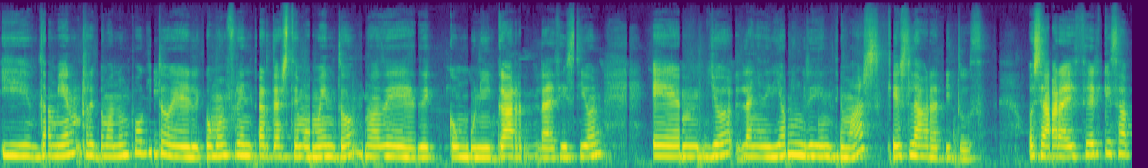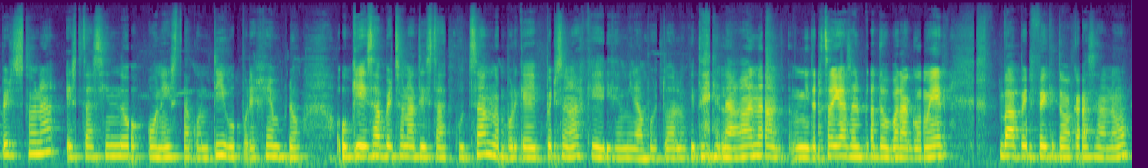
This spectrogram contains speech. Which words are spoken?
Y también retomando un poquito el cómo enfrentarte a este momento, ¿no? De, de comunicar la decisión, eh, yo le añadiría un ingrediente más, que es la gratitud. O sea, agradecer que esa persona está siendo honesta contigo, por ejemplo, o que esa persona te está escuchando, porque hay personas que dicen, mira, pues tú haz lo que te dé la gana, mientras traigas el plato para comer, va perfecto a casa, ¿no?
